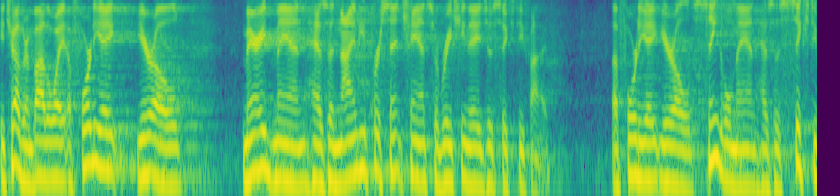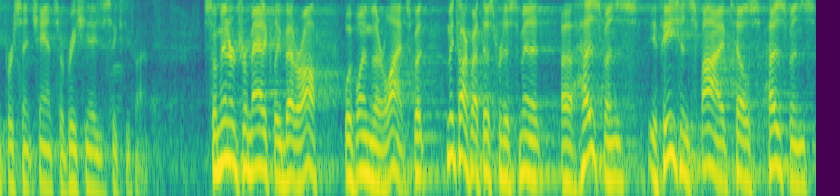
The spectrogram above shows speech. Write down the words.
each other. And by the way, a 48 year old married man has a 90% chance of reaching the age of 65. A 48 year old single man has a 60% chance of reaching the age of 65. So men are dramatically better off with women in their lives. But let me talk about this for just a minute. Uh, husbands, Ephesians 5 tells husbands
